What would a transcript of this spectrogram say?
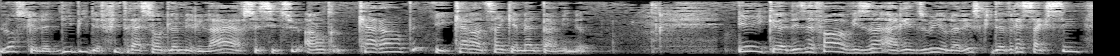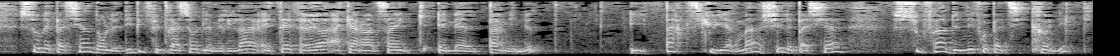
lorsque le débit de filtration glomérulaire se situe entre 40 et 45 ml par minute et que des efforts visant à réduire le risque devraient s'axer sur les patients dont le débit de filtration glomérulaire est inférieur à 45 ml par minute, et particulièrement chez les patients souffrant d'une néphropathie chronique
